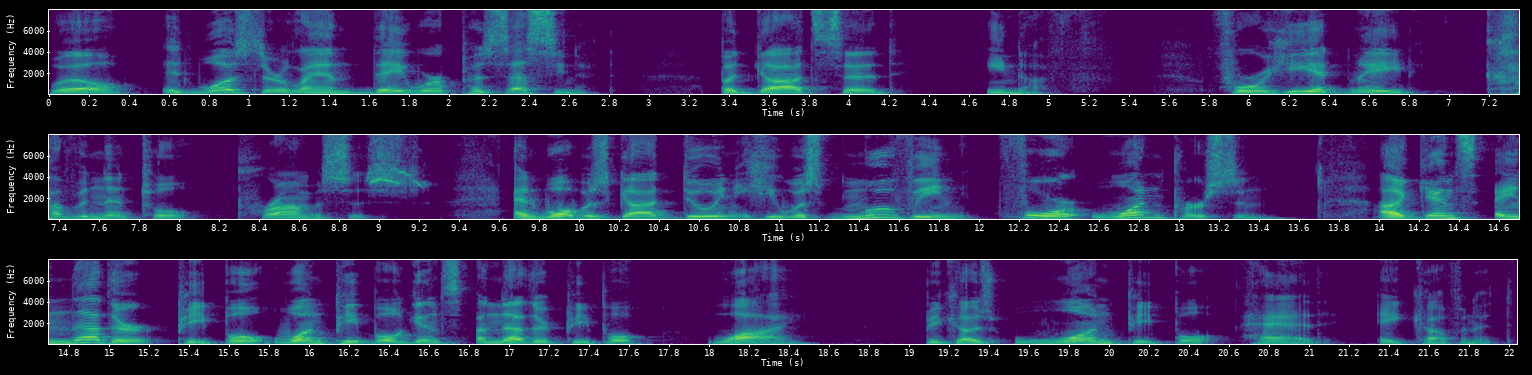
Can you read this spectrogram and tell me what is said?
Well, it was their land, they were possessing it. But God said, Enough. For he had made covenantal promises. And what was God doing? He was moving for one person against another people, one people against another people. Why? Because one people had a covenant,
